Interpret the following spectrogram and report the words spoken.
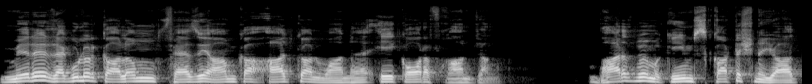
मेरे रेगुलर कॉलम फैज़ आम का आज का अनुमान है, एक और अफ़गान जंग। भारत में मकीम स्कॉटिश नयाद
